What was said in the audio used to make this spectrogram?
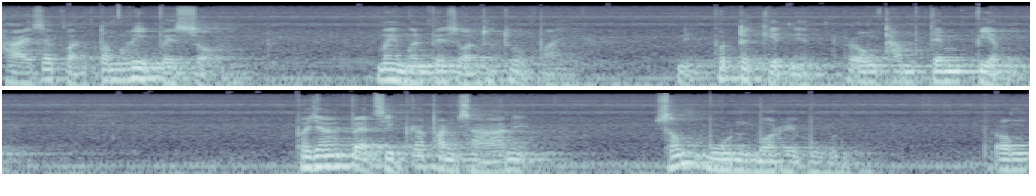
ข่ายเสียก่อนต้องรีบไปสอน ไม่เหมือนไปสอนทั่วไปนี่พุทธกิจเนี่ยพระองค์ทำเต็มเปี่ยม เพราะฉะนั้นแปดสิบพระพรรษาเนี่ยสมบูรณ์บริบูรณ์พระองค์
